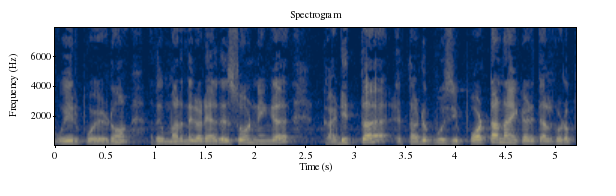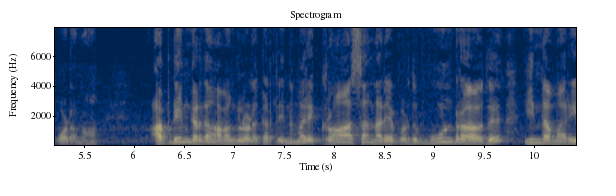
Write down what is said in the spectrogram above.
உயிர் போயிடும். அதுக்கு மருந்து கிடையாது. ஸோ நீங்கள் கடித்த தடுப்பூசி போட்ட நாய் கடித்தால் கூட போடணும். அப்படிங்கிறது அவங்களோட கருத்து. இந்த மாதிரி க்ராஸாக நிறைய போகிறது மூன்றாவது இந்த மாதிரி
